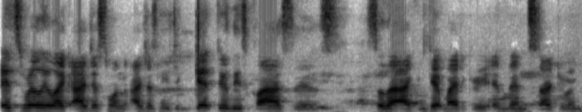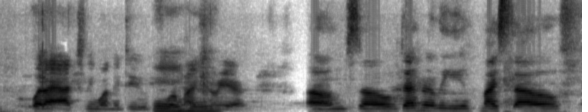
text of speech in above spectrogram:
it's really like I just want I just need to get through these classes so that I can get my degree and then start doing what I actually want to do for my Mhm. career. Um, so definitely myself,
